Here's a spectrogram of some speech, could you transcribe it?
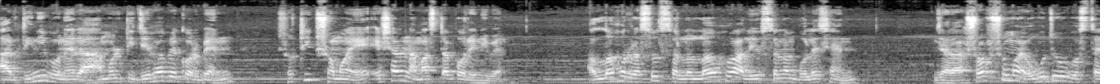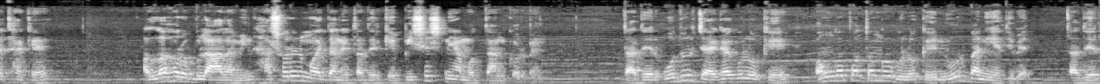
আর দিনী বোনেরা আমলটি যেভাবে করবেন, সঠিক সময়ে এশার নামাজটা পড়ে নেবেন। আল্লাহর রাসূল সাল্লাল্লাহু আলাইহি ওয়াসাল্লাম বলেছেন যারা সব সময় অবুজ অবস্থায় থাকে, আল্লাহ রবুল্লা আলমিন হাসরের ময়দানে তাদেরকে বিশেষ নিয়ামত দান করবেন। তাদের অদূর জায়গাগুলোকে অঙ্গ প্রত্যঙ্গগুলোকে নূর বানিয়ে দিবেন। তাদের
